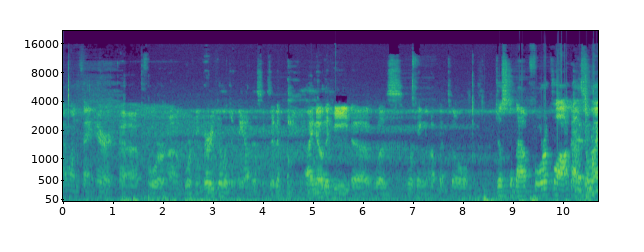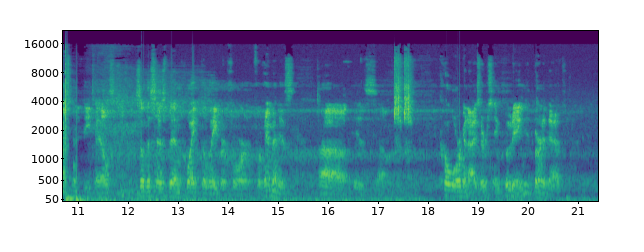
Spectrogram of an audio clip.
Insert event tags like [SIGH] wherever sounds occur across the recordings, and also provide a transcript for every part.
I want to thank Eric uh, for um, working very diligently on this exhibit. I know that he uh, was working up until just about four o'clock on That's some right. last minute details. So this has been quite the labor for, for him and his, uh, his um, co-organizers, including Bernadette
